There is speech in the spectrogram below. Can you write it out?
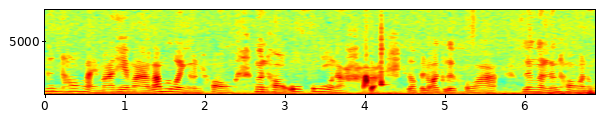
เงินทองไหลมาเทมาร่ำรวยเงินทอง เงินทองอู้ฟู่นะคะ เราไปลอดกันเลยเพราะว่าเรื่องเงินเรื่องทองอะหนู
